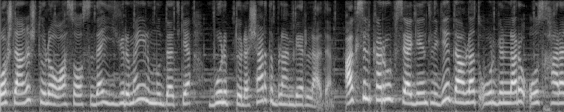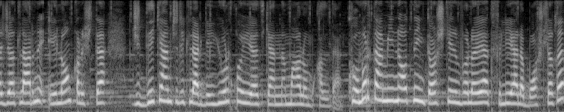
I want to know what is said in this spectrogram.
boshlang'ich to'lov asosida 20 yil muddatga bo'lib to'lash sharti bilan beriladi. Aksil korrupsiya agentligi davlat organlari o'z xarajatlarini e'lon qilishda jiddiy kamchiliklarga yo'l qo'yayotganini ma'lum qildi. Ko'mir ta'minotining toshkent viloyat filiali bosh boshlig'i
